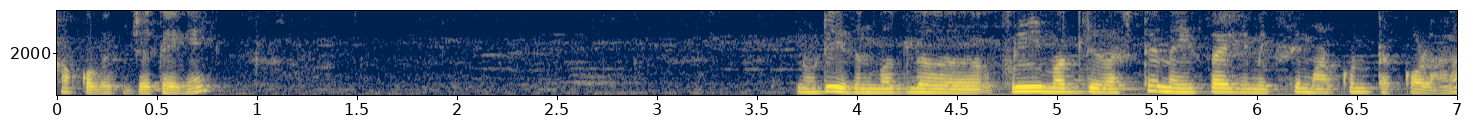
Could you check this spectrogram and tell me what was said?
ಹಾಕ್ಕೋಬೇಕು ಜೊತೆಗೆ. ನೋಡಿ ಇದನ್ನು ಮೊದಲು ಫುಲ್ ಮೊದಲು ಇದಷ್ಟೇ ನೈಸಾಗಿ ಮಿಕ್ಸಿ ಮಾಡ್ಕೊಂಡು ತಕ್ಕೊಳ್ಳೋಣ.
